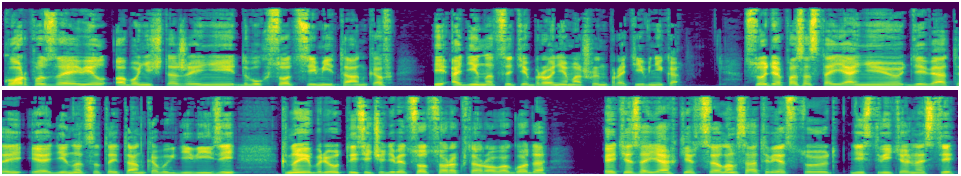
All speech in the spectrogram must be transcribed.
корпус заявил об уничтожении 207 танков и 11 бронемашин противника. Судя по состоянию 9 и 11 танковых дивизий, к ноябрю 1942 года эти заявки в целом соответствуют действительности.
